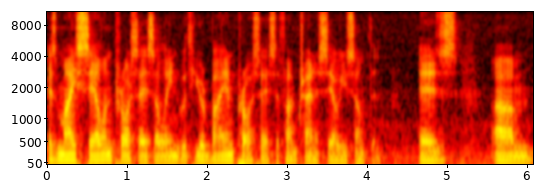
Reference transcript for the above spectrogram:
is my selling process aligned with your buying process if I'm trying to sell you something? Is um,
